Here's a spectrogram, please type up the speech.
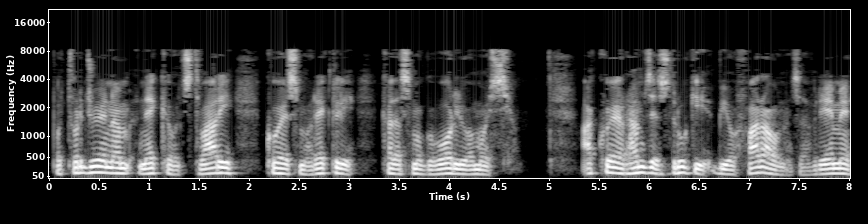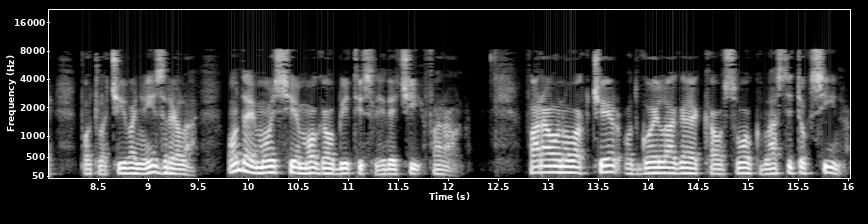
potvrđuje nam neke od stvari koje smo rekli kada smo govorili o Mojsiju. Ako je Ramzes II. bio faraon za vrijeme potlačivanja Izraela, onda je Mojsije mogao biti sljedeći faraon. Faraonova kćer odgojila ga je kao svog vlastitog sina.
